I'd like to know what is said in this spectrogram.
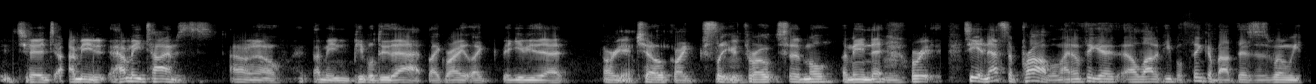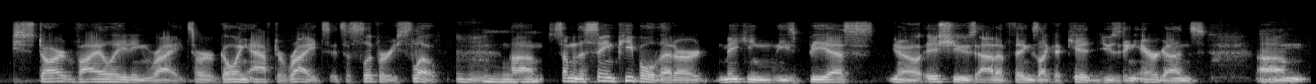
Uh, I mean, how many times? I don't know. I mean, people do that, like right, like they give you that or you yeah. choke, like slit mm-hmm. your throat symbol. I mean, mm-hmm. see, and that's the problem. I don't think a, a, lot of people think about this is when we start violating rights or going after rights, it's a slippery slope. Mm-hmm. mm-hmm. Um, some of the same people that are making these BS, you know, issues out of things like a kid using air guns, um,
